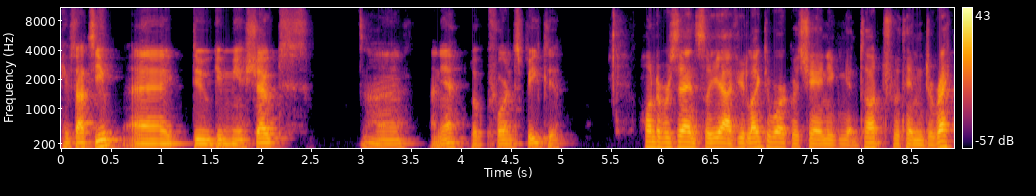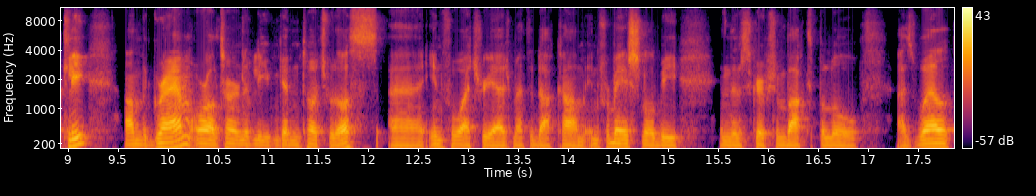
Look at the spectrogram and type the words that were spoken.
if that's you, uh, do give me a shout. Uh, and yeah, look forward to speak to you. 100%. So, yeah, if you'd like to work with Shane, you can get in touch with him directly on the gram, or alternatively, you can get in touch with us, uh, info at triagemethod.com. Information will be in the description box below as well.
